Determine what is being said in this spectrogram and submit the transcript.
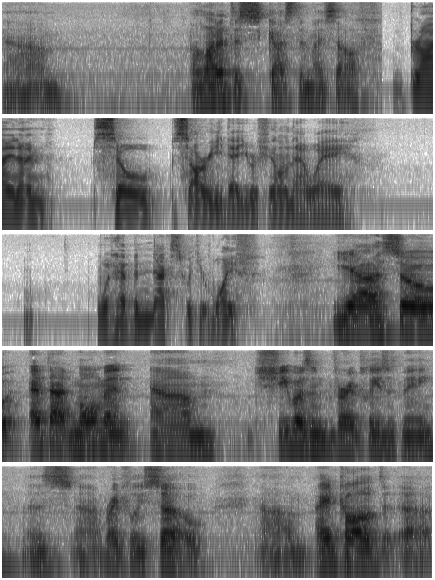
um, a lot of disgust in myself. Brian, I'm so sorry that you were feeling that way. What happened next with your wife? Yeah, so at that moment, um, she wasn't very pleased with me, as uh, rightfully so. Um, I had called uh,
